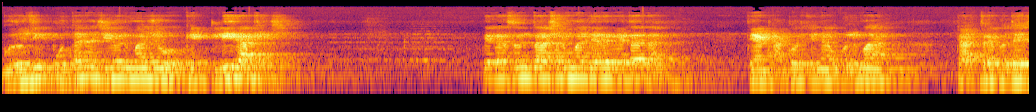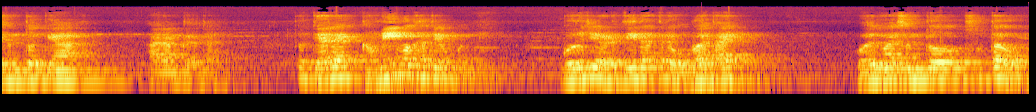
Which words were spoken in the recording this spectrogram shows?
ગુરુજી પોતાના જીવનમાં જુઓ, કેટલી રાખે છે. પેલા સંત આશ્રમમાં જ્યારે રહેતા હતા, ત્યાં ઠાકોરજીના હોલમાં રાત્રે બધા સંતો ત્યાં આરામ કરતા. તો ત્યારે ઘણી વખત એવું બન્યું. ગુરુજી અડધી રાત્રે ઊભા થાય હોલમાં સંતો સૂતા હોય,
